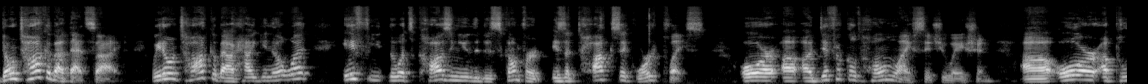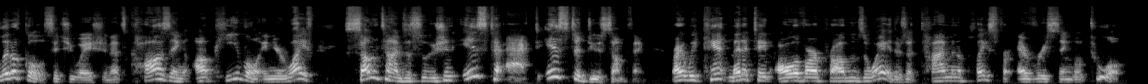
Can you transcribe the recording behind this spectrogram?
don't talk about that side. We don't talk about how, you know what, if you, what's causing you the discomfort is a toxic workplace or a, a difficult home life situation uh, or a political situation that's causing upheaval in your life, sometimes the solution is to act, is to do something, right? We can't meditate all of our problems away. There's a time and a place for every single tool.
